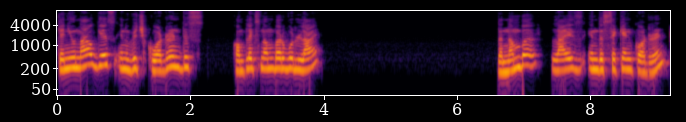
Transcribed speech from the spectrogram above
Can you now guess in which quadrant this complex number would lie? The number lies in the second quadrant.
